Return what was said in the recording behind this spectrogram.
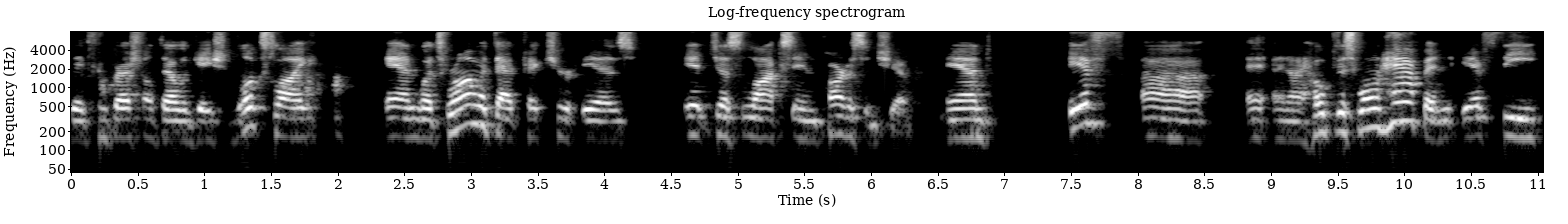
the congressional delegation looks like. And what's wrong with that picture is it just locks in partisanship. And if, uh, and I hope this won't happen, if the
